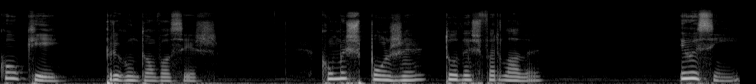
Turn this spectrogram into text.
com o quê? Perguntam vocês. Com uma esponja toda esfarelada. Eu assim,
